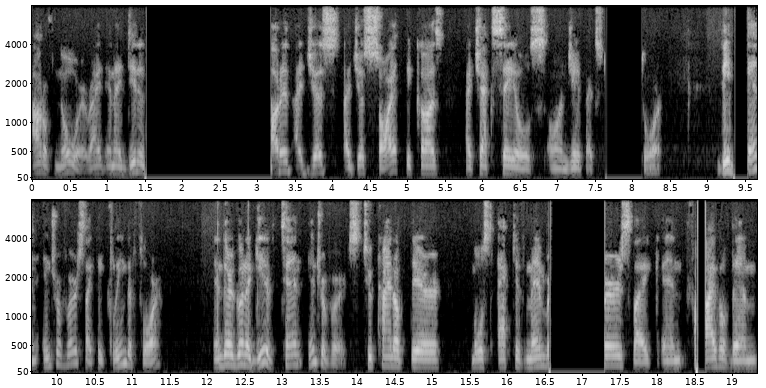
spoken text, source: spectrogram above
out of nowhere, right? And I didn't about it. I just I just saw it because I checked sales on JPEG Store. They 10 introverts, like they clean the floor, and they're gonna give 10 introverts to kind of their most active members, like, and five of them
